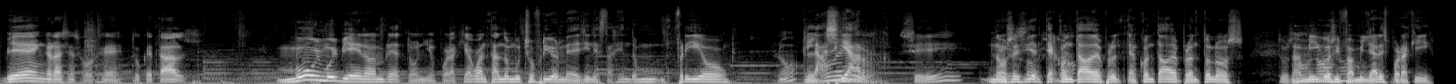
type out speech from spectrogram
Bien, gracias Jorge. ¿Tú qué tal? Muy, muy bien, hombre, Antonio. Por aquí aguantando mucho frío en Medellín. Está haciendo un frío ¿No? glaciar. Sí. No sé si te, ha contado de pronto, te han contado de pronto los tus amigos no, y familiares por aquí.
